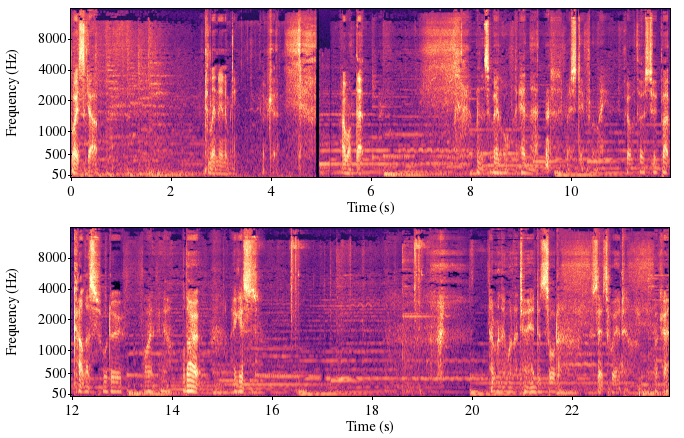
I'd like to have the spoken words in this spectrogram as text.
Boy Scout. Kill an enemy. Okay. I want that. When it's available, and that. Most definitely. Go with those two, but Cutlass will do fine for now. Although, I guess. Don't really want a two handed sword, because that's weird. Okay.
